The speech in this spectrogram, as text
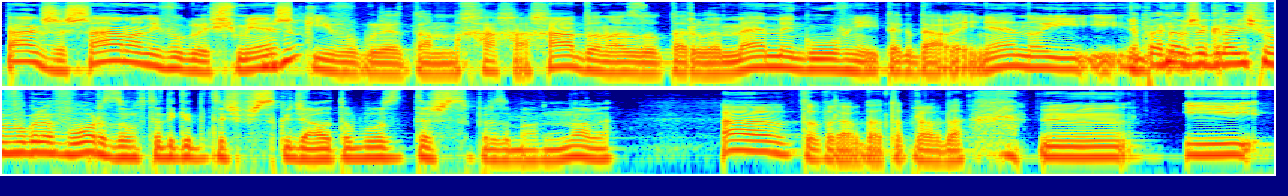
Tak, że szaman i w ogóle śmieszki, mhm. w ogóle tam ha, ha, ha, do nas dotarły memy głównie i tak dalej, nie? No i... Ja pamiętam, że graliśmy w ogóle w Warzone wtedy, kiedy to się wszystko działo, to było też super zabawne, no ale... A, to prawda, to prawda. Mm, I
